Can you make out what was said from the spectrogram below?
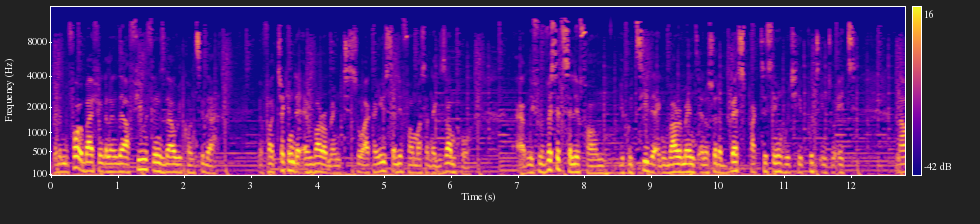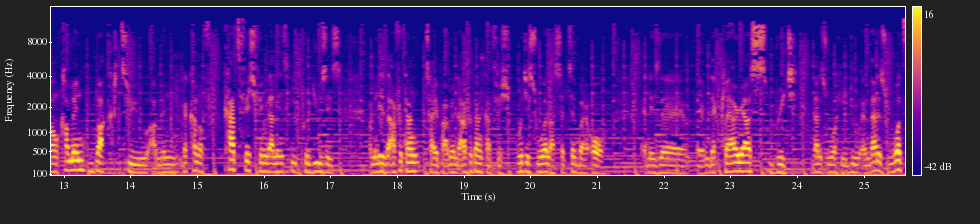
But then before we buy fingerlings, there are a few things that we consider. In fact, checking the environment. So I can use Selly Farm as an example. Um, if you visit Selly Farm, you could see the environment and also the best practicing which he put into it. Now coming back to, I mean, the kind of catfish fingerlings he produces. I mean, it's the African type. I mean, the African catfish, which is well accepted by all and is the um, the Clarias breed. That is what he do, and that is what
